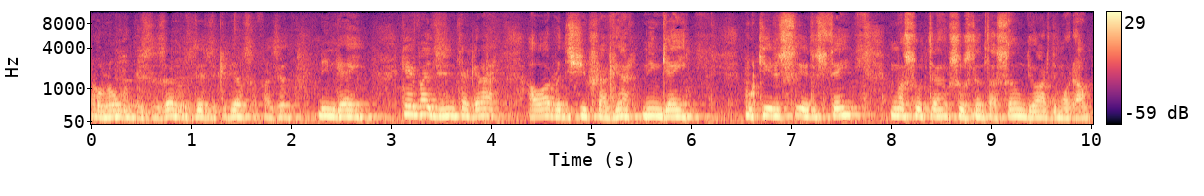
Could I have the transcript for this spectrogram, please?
ao longo desses anos, desde criança fazendo? Ninguém. Quem vai desintegrar a obra de Chico Xavier? Ninguém. Porque eles, eles têm uma sustentação de ordem moral.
